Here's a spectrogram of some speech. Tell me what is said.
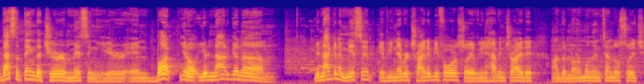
that's the thing that you're missing here, and but you know you're not gonna you're not gonna miss it if you never tried it before. So if you haven't tried it on the normal Nintendo Switch,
